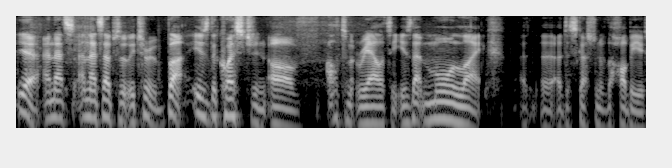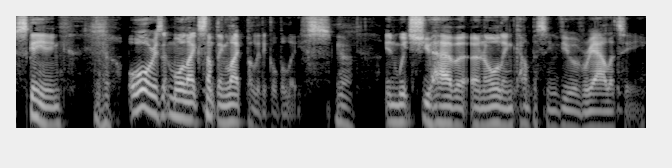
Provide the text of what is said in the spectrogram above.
yeah, and that's and that's absolutely true. But is the question of ultimate reality is that more like a, a discussion of the hobby of skiing, or is it more like something like political beliefs? Yeah, in which you have a, an all encompassing view of reality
